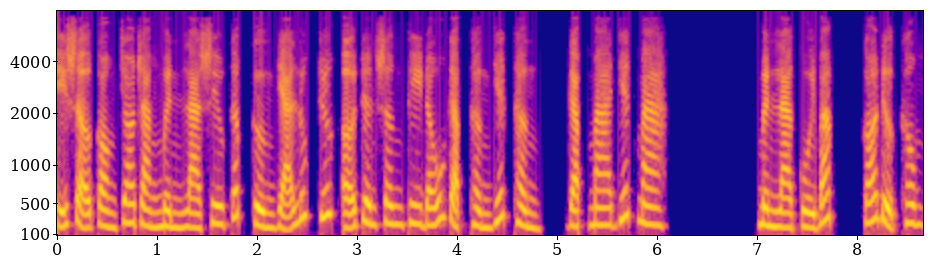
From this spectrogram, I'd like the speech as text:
chỉ sợ còn cho rằng mình là siêu cấp cường giả lúc trước ở trên sân thi đấu gặp thần giết thần, gặp ma giết ma. Mình là cùi bắp, có được không?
